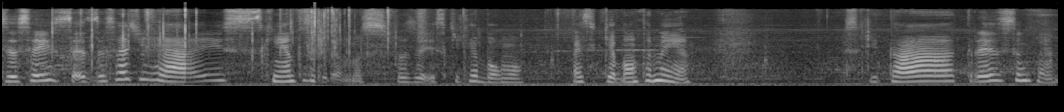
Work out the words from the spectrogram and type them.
16, 17 reais, 500 gramas. Fazer esse aqui que é bom, ó. Mas esse aqui é bom também, ó. Esse aqui tá 13,50.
